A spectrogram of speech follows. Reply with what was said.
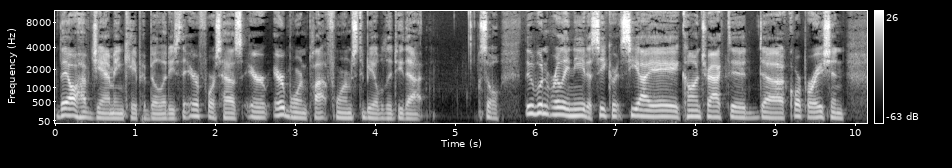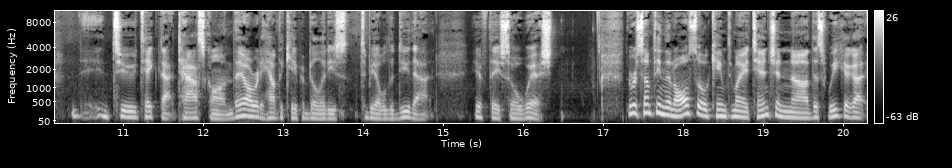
they all have jamming capabilities. The Air Force has air, airborne platforms to be able to do that. So they wouldn't really need a secret CIA contracted uh, corporation to take that task on. They already have the capabilities to be able to do that if they so wished. There was something that also came to my attention uh, this week. I got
